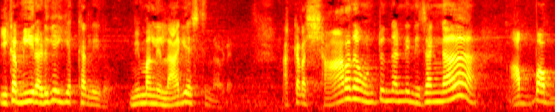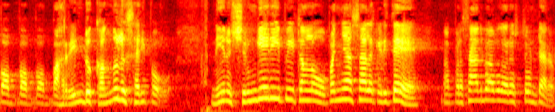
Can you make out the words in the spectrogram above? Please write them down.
ఇక మీరు అడిగే ఇయ్యక్కర్లేదు మిమ్మల్ని లాగేస్తుంది ఆవిడ. అక్కడ శారద ఉంటుందండి నిజంగా. అబ్బబ్బబ్బబ్బబ్బ రెండు కన్నులు సరిపోవు. నేను శృంగేరి పీఠంలో ఉపన్యాసాలకు వెడితే మా ప్రసాద్ బాబు గారు వస్తూ ఉంటారు.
